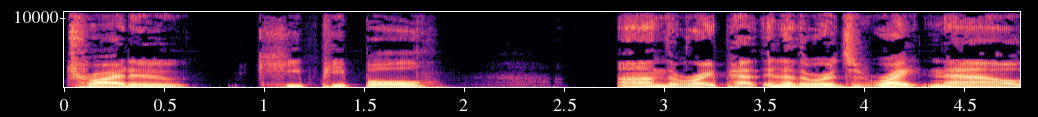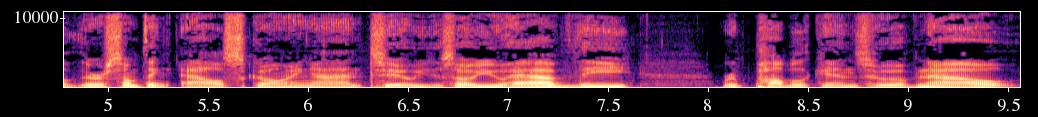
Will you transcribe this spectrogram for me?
try to keep people on the right path. In other words, right now there's something else going on too. So you have the Republicans who have now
